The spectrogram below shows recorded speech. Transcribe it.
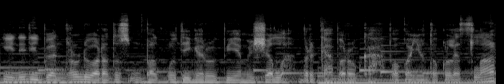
ini dibanderol Rp243. Masya Allah, berkah barokah. Pokoknya untuk Leslar,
